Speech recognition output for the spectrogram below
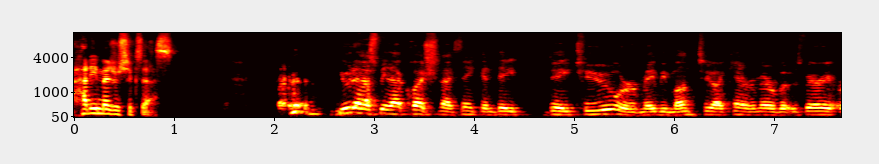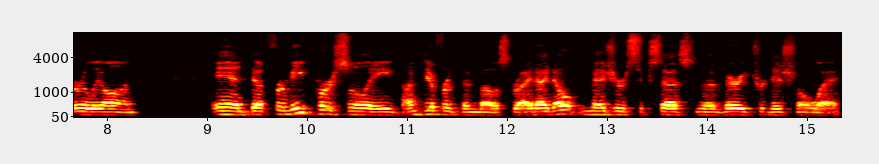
how do you measure success you'd asked me that question i think in day day two or maybe month two i can't remember but it was very early on and uh, for me personally, I'm different than most, right? I don't measure success in a very traditional way.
